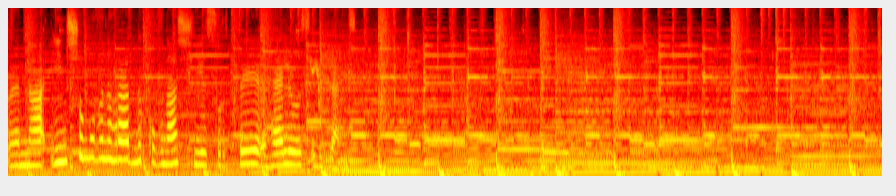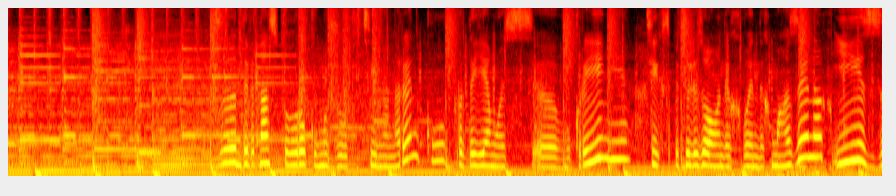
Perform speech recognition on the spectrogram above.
Е, На іншому винограднику в нас ще є сорти Геліос і Дублянський. З 19-го року ми вже офіційно на ринку продаємось е, в Україні в всіх спеціалізованих винних магазинах. І з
